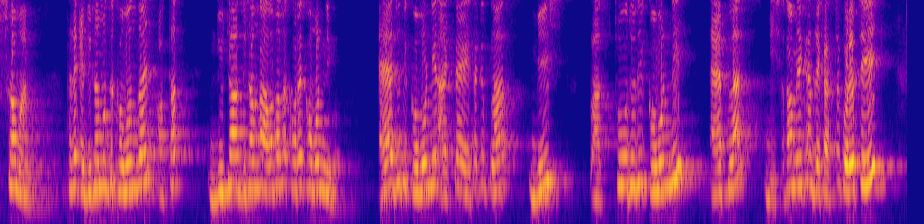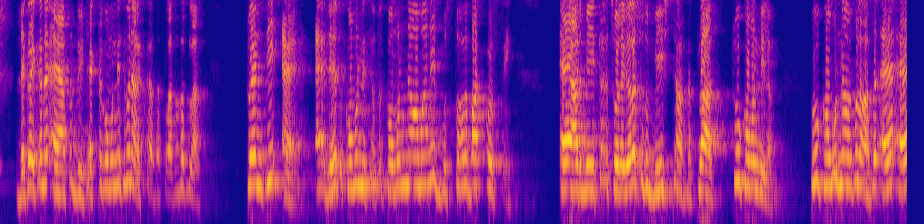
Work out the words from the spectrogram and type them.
সমান। তাহলে এই দুটার মধ্যে কমন যায়, অর্থাৎ দুইটা দুটা আমরা আলাদা আলাদা করে কমন নিব। এ যদি কমন নিই আরেকটা এ থাকে প্লাস বিশ প্লাস টু যদি কমন নিই এ প্লাস বিশ অর্থাৎ আমি এখানে যে কাজটা করেছি, দেখো এখানে এ আছে, দুইটা একটা কমন নিয়েছি মানে আরেকটা আছে প্লাস আছে প্লাস টোয়েন্টি এ এ যেহেতু কমন নিয়েছি, অর্থাৎ কমন নেওয়া মানে বুঝতে হবে বাক করছি। এ আর বিটা চলে গেল, শুধু বিশটা আছে প্লাস টু কমন নিলাম। টু কমন নেওয়ার ফলে আছে এ এ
